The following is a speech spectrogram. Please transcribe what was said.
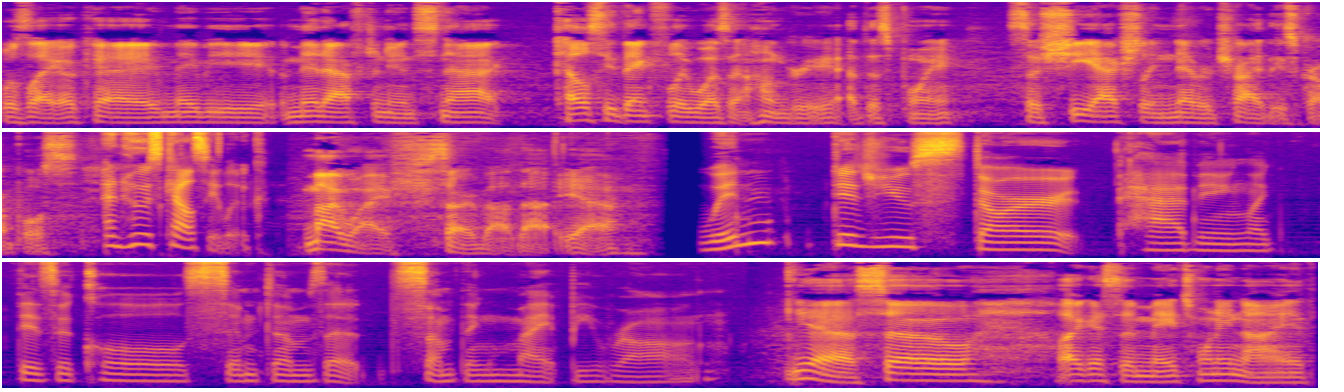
was like, okay, maybe a mid afternoon snack. Kelsey thankfully wasn't hungry at this point. So she actually never tried these crumbles. And who's Kelsey Luke? My wife. Sorry about that. Yeah. When did you start having like physical symptoms that something might be wrong? Yeah, so like I said, May 29th,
